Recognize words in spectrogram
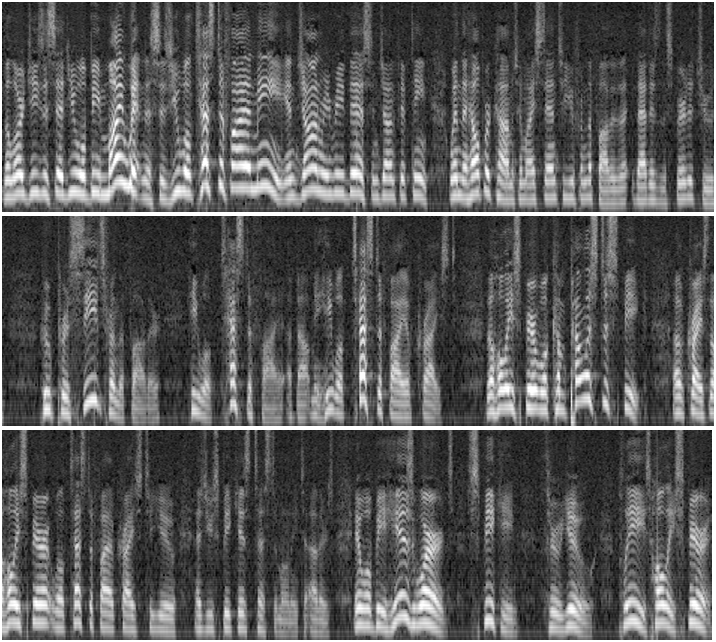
the Lord Jesus said, You will be my witnesses. You will testify on me. In John, we read this in John 15 When the Helper comes, whom I send to you from the Father, that, that is the Spirit of truth, who proceeds from the Father, He will testify about me. He will testify of Christ. The Holy Spirit will compel us to speak of Christ. The Holy Spirit will testify of Christ to you as you speak His testimony to others. It will be His words speaking through you. Please, Holy Spirit,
